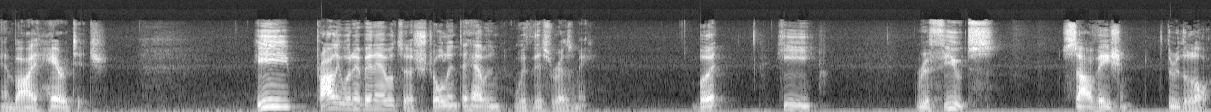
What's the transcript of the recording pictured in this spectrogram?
and by heritage, he probably wouldn't have been able to stroll into heaven with this resume. But he refutes salvation through the law.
